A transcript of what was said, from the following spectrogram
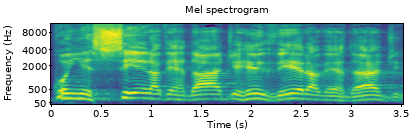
Conhecer a verdade, rever a verdade.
